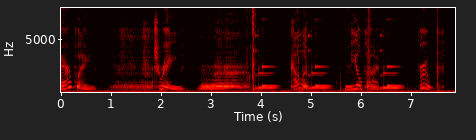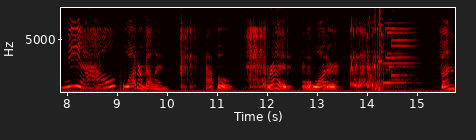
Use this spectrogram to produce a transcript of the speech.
airplane, Train. Color. Mealtime. Fruit. Meow. Watermelon. Apple. Bread. Water. Fun.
